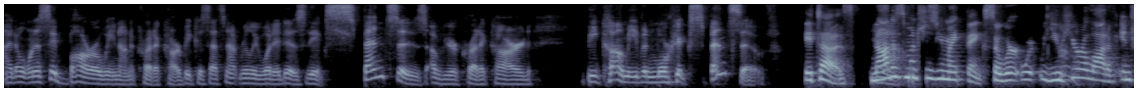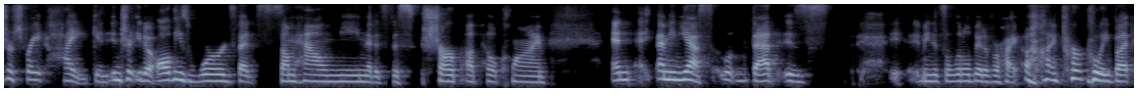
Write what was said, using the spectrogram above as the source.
I don't want to say borrowing on a credit card because that's not really what it is. The expenses of your credit card become even more expensive. It does not yeah. as much as you might think. So we're, we're you hear a lot of interest rate hike and interest, you know, all these words that somehow mean that it's this sharp uphill climb. And I mean, yes, that is, I mean, it's a little bit of a hyperbole, but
